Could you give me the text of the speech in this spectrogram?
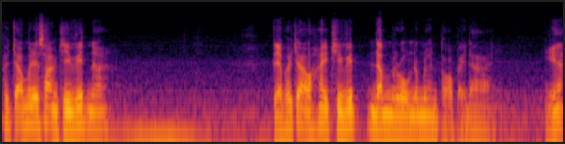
พระเจ้าไม่ได้สร้างชีวิตนะ แต่พระเจ้าให้ชีวิตดำรงดำเนินต่อไปได้อย่างเงี้ย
